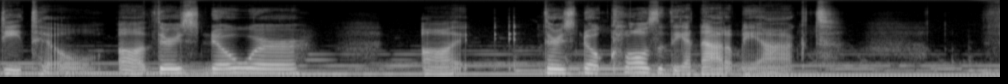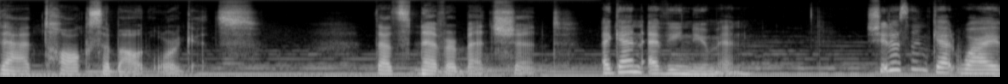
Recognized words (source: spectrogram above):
detail. Uh, there is nowhere, uh, there is no clause in the Anatomy Act that talks about organs. That's never mentioned. Again, Evie Newman. She doesn't get why,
